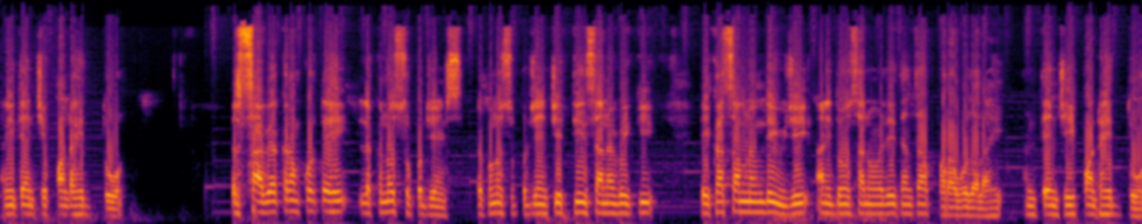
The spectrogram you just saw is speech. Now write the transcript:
आणि त्यांचे पॉईंट आहेत दोन. तर सहाव्या क्रमांकावरती आहे Lucknow Super Giants Lucknow Super जायंटचे तीन सामन्यापैकी एका सामन्यामध्ये विजय आणि दोन सामन्यामध्ये त्यांचा पराभव झाला आहे. आणि त्यांचेही पॉईंट आहेत दोन.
